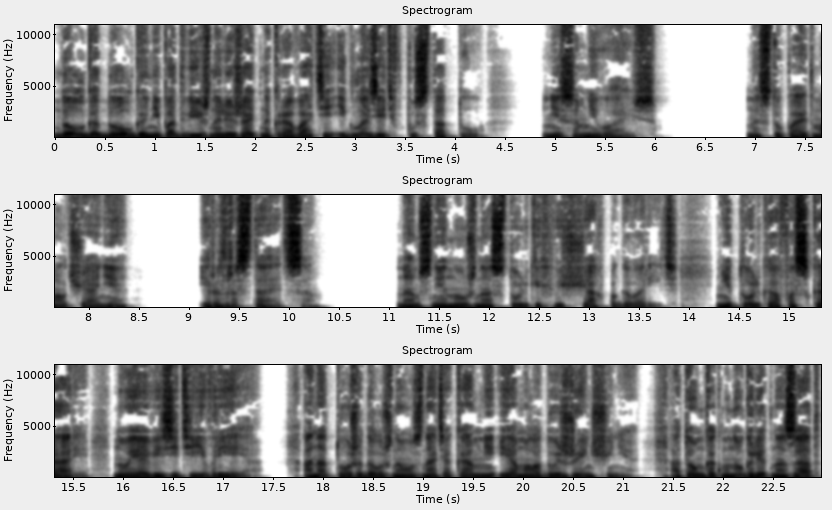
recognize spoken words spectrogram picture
Долго-долго неподвижно лежать на кровати и глазеть в пустоту. Не сомневаюсь». Наступает молчание и разрастается. Нам с ней нужно о стольких вещах поговорить, не только о Фаскаре, но и о визите еврея. Она тоже должна узнать о камне и о молодой женщине, о том, как много лет назад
